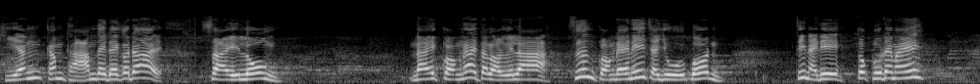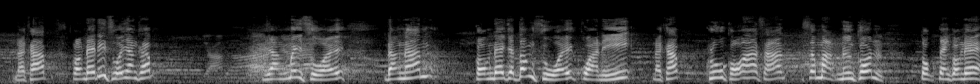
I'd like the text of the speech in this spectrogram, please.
เขียนคำถามใด ๆ ก็ได้ ใส่ลง ในกล่องได้ตลอดเวลา ซึ่งกล่องแดงนี้จะอยู่บนที่ไหนดีตัวครูได้ไหมนะครับ กล่องแดงที่สวยยังครับ ยังไม่สวย ดังนั้นกล่องแดงจะต้องสวยกว่านี้นะครับ ครูขออาสาสมัครหนึ่งคน ตกแต่งกล่องแดง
